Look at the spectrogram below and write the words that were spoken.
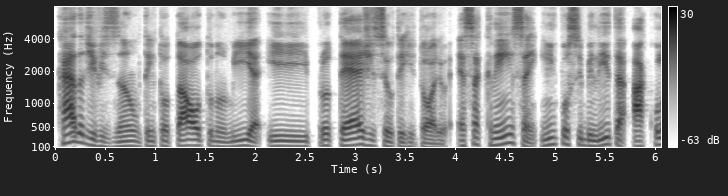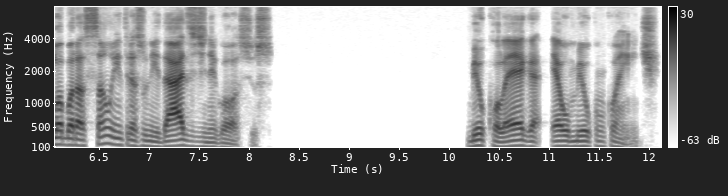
Cada divisão tem total autonomia e protege seu território. Essa crença impossibilita a colaboração entre as unidades de negócios. Meu colega é o meu concorrente.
